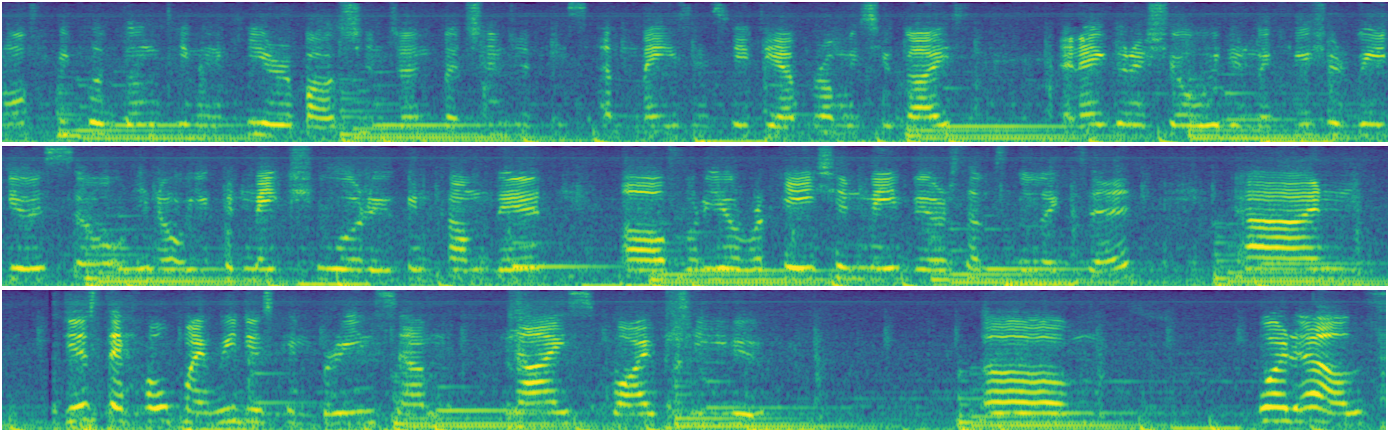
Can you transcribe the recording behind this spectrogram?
most people don't even hear about Shenzhen. But Shenzhen is amazing city, I promise you guys, and I'm gonna show it in my future videos. So you know you can make sure you can come there uh, for your vacation maybe or something like that. And just I hope my videos can bring some nice vibe to you. Um, what else?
